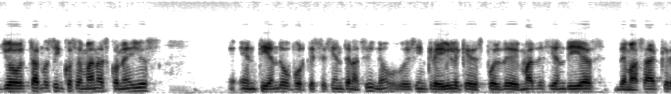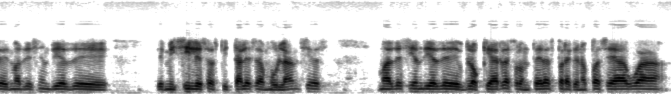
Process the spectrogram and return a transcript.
Yo estando cinco semanas con ellos, entiendo por qué se sienten así, ¿no? Es increíble que después de más de 100 días de masacres, más de 100 días de, misiles, hospitales, ambulancias, más de 100 días de bloquear las fronteras para que no pase agua,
